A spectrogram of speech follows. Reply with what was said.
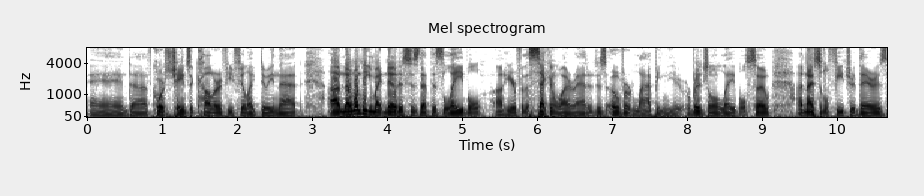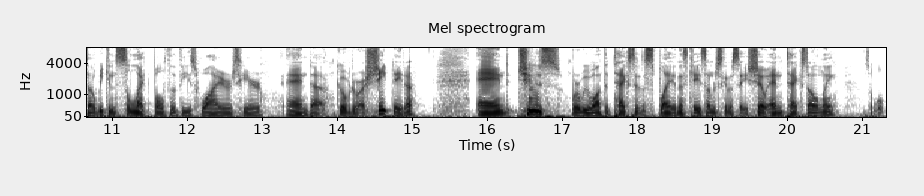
And uh, of course, change the color if you feel like doing that. Uh, now, one thing you might notice is that this label uh, here for the second wire added is overlapping the original label. So, a nice little feature there is uh, we can select both of these wires here and uh, go over to our shape data and choose where we want the text to display. In this case, I'm just going to say show end text only. So we'll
